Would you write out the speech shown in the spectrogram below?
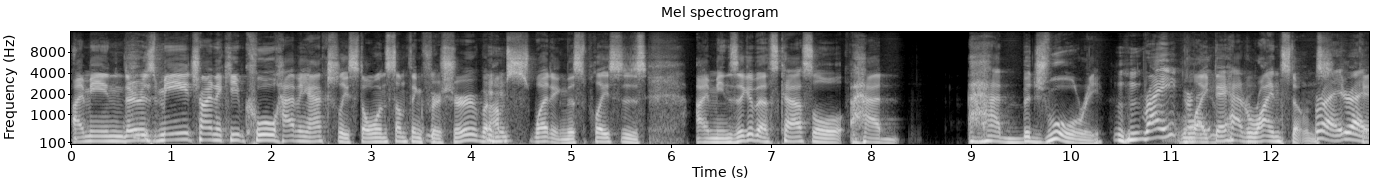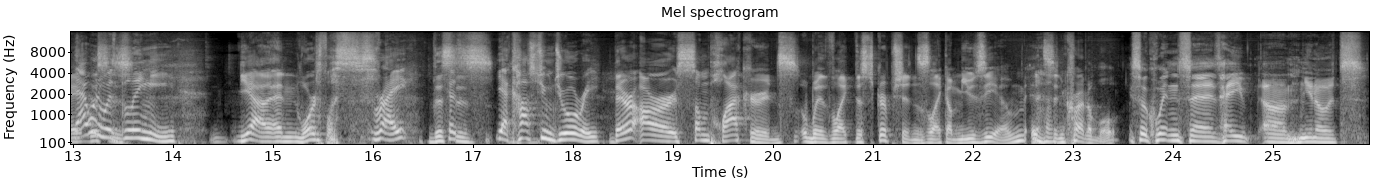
I mean, there's me trying to keep cool, having actually stolen something for sure, but I'm sweating. This place is, I mean, Zigabeth's castle had had bejewelry, right, right, like they had rhinestones. right, right. Okay, that one was is- blingy, Yeah, and worthless. right? This is yeah, costume jewelry. there are some placards with like descriptions, like a museum. It's incredible. so Quentin says, "Hey, um, you know it's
